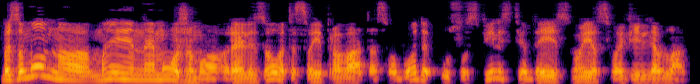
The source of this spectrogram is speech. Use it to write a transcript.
Безумовно, ми не можемо реалізовувати свої права та свободи у суспільстві, де існує свавілля влади.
